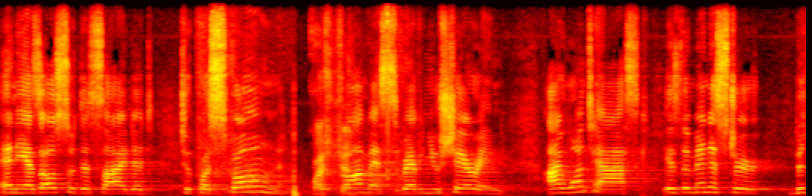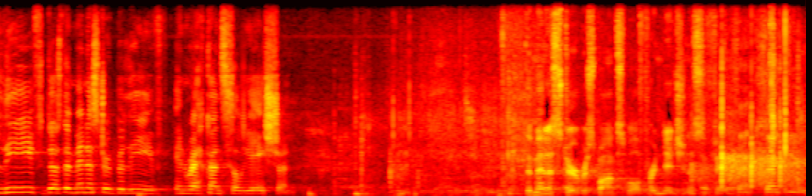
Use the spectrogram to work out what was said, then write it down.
and he has also decided to postpone Question. the promised revenue sharing I want to ask, is the minister believe, does the minister believe in reconciliation? The minister responsible for Indigenous Affairs. Thank you.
